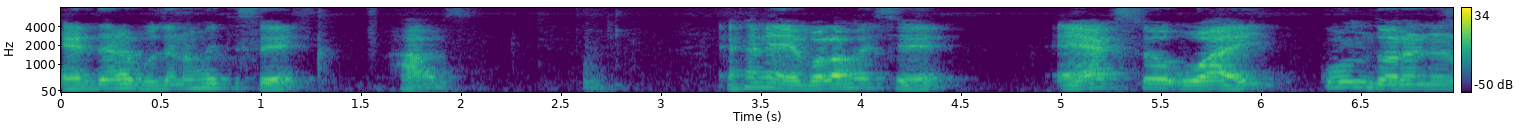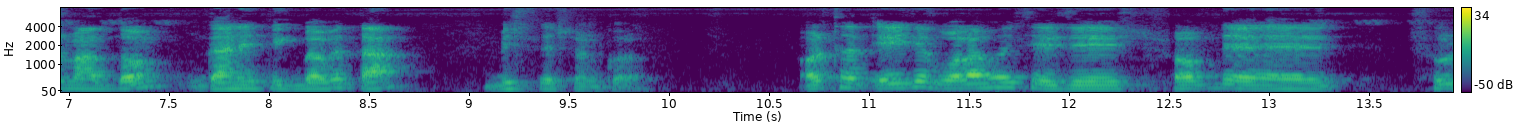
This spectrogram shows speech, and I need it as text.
এর দ্বারা বোঝানো হইতেছে হার্স এখানে বলা হয়েছে এক্স ও ওয়াই কোন ধরনের মাধ্যম গাণিতিকভাবে তা বিশ্লেষণ করো। অর্থাৎ এই যে বলা হয়েছে যে শব্দে সুর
